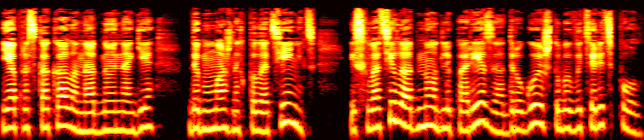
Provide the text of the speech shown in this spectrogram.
я проскакала на одной ноге до бумажных полотенец и схватила одно для пореза, а другое, чтобы вытереть пол.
